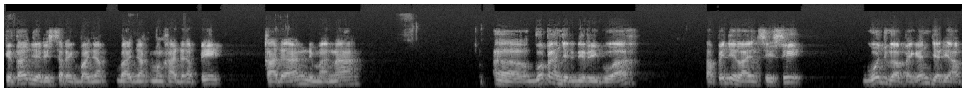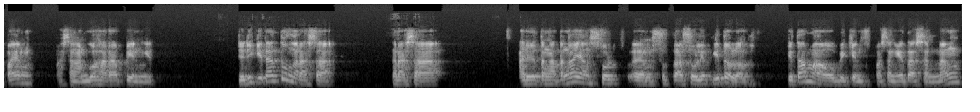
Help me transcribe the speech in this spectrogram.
kita jadi sering banyak banyak menghadapi keadaan di mana uh, gue pengen jadi diri gue, tapi di lain sisi gue juga pengen jadi apa yang pasangan gue harapin gitu jadi kita tuh ngerasa ngerasa ada di tengah-tengah yang sulit, yang suka sulit gitu loh kita mau bikin pasangan kita senang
